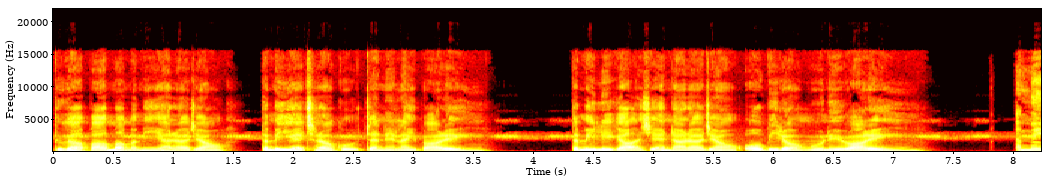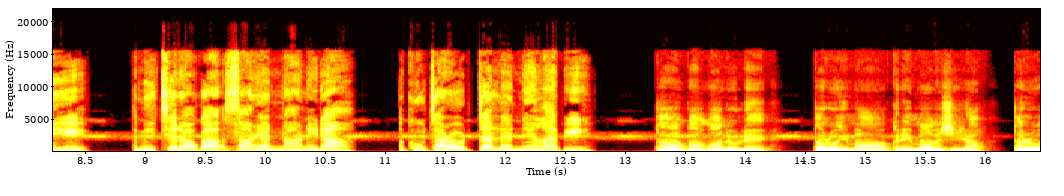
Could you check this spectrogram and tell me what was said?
သူကဘာမှမမြင်ရတာကြောင့်သမီးရဲ့ခြေထောက်ကိုတက်နေလိုက်ပါတယ်။သမီးလေးကရဲနာတာကြောင့်အော်ပြီးတော့ငိုနေပါတယ်အမေရေ သမီးချက်တော့ကအစရနာနေတာအခုကျတော့တက်လည်းနင်းလိုက်ပြီ။ဒါကဘာမှလို့လဲ။တားတို့အိမ်မှာဂရင်မမရှိတာ။တားတို့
